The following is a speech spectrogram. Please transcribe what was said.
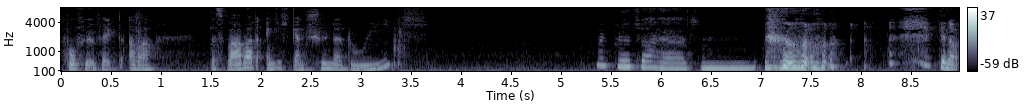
Vorführeffekt. Aber das wabert eigentlich ganz schön dadurch. Mit Glitzerherzen. genau.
